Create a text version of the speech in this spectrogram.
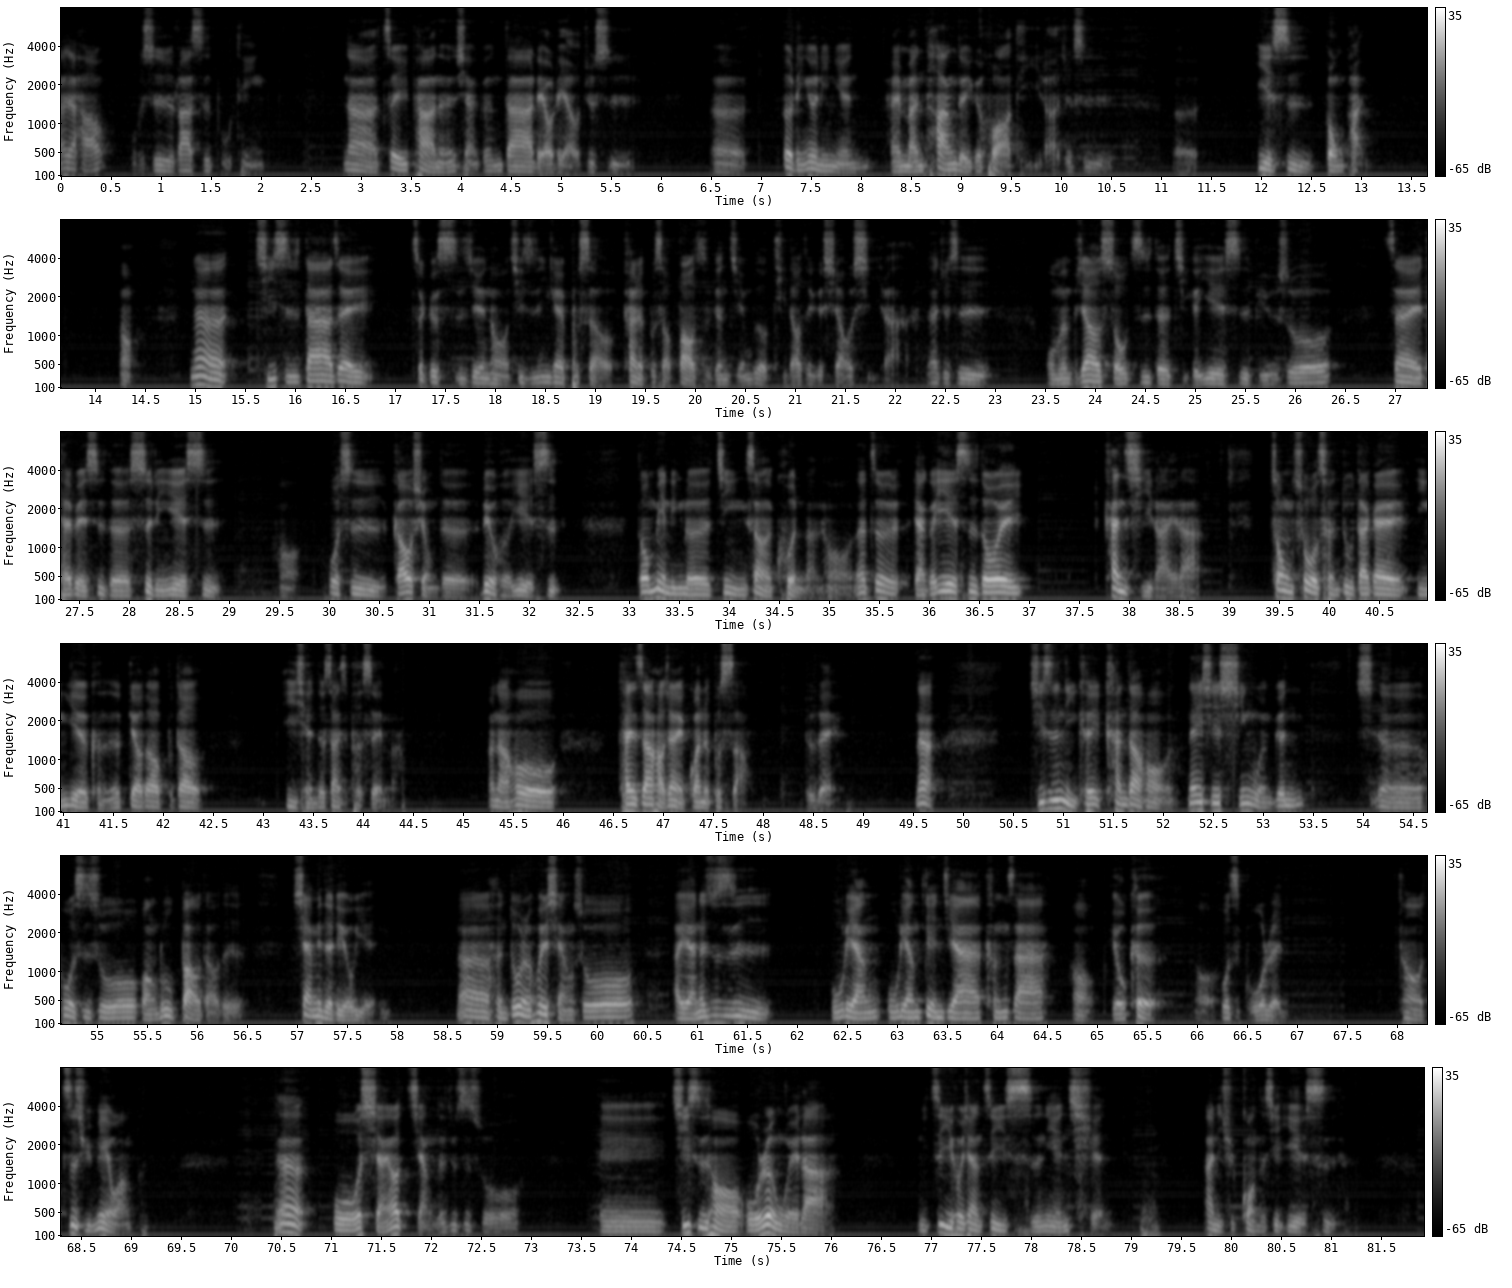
大家好，我是拉斯普廷。那这一 part 呢，想跟大家聊聊，就是呃，二零二零年还蛮夯的一个话题啦，就是呃，夜市崩盘。哦，那其实大家在这个时间哦，其实应该不少看了不少报纸跟节目都提到这个消息啦。那就是我们比较熟知的几个夜市，比如说在台北市的士林夜市，或是高雄的六合夜市，都面临了经营上的困难哦。那这两个夜市都会看起来啦，重挫程度大概营业额可能掉到不到以前的三十 percent 嘛。啊，然后摊商好像也关了不少，对不对？那其实你可以看到哈，那些新闻跟呃，或是说网络报道的下面的留言。那很多人会想说：“哎呀，那就是无良无良店家坑杀哦游客哦，或是国人哦，自取灭亡。”那我想要讲的就是说，诶，其实哈，我认为啦，你自己回想自己十年前，啊，你去逛这些夜市，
